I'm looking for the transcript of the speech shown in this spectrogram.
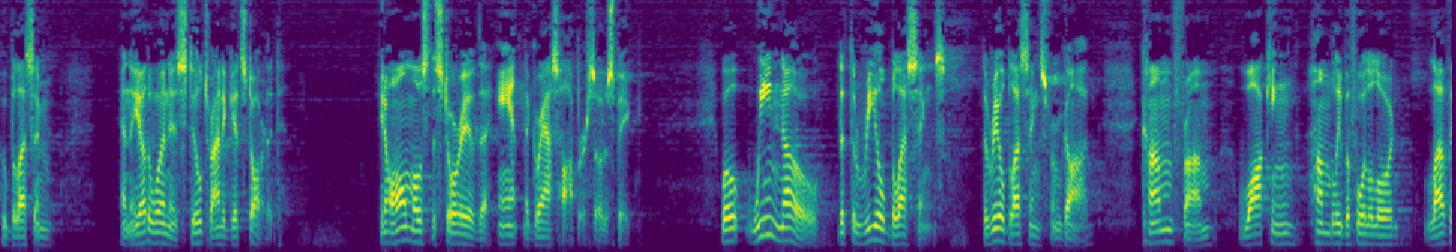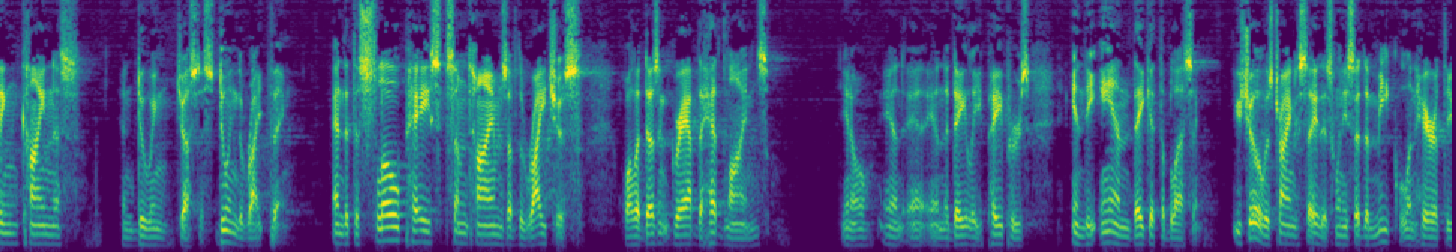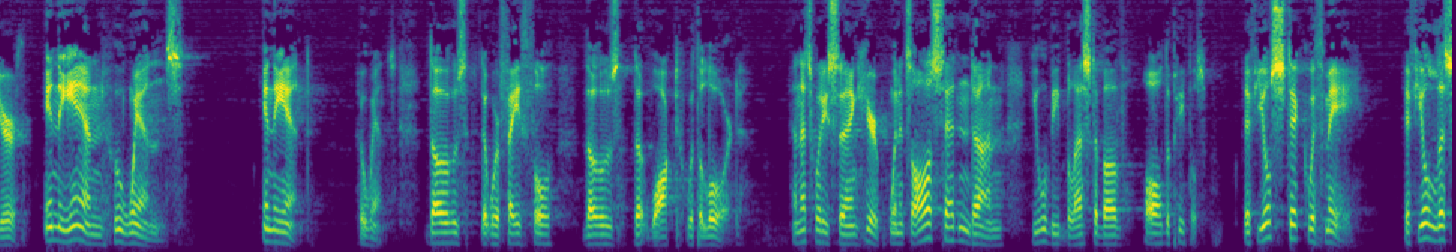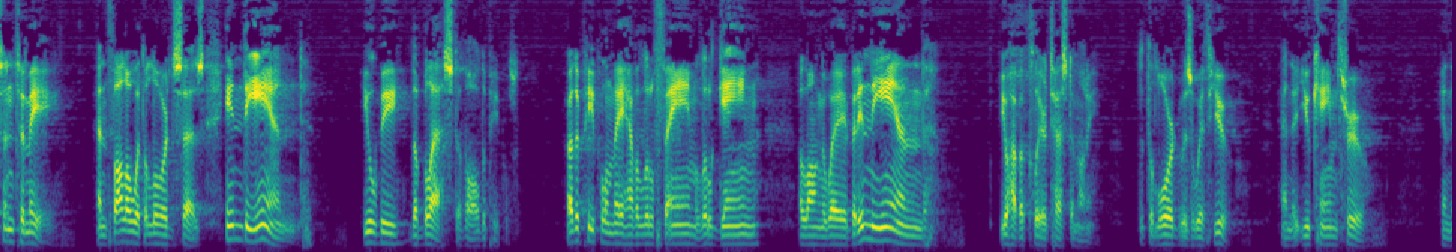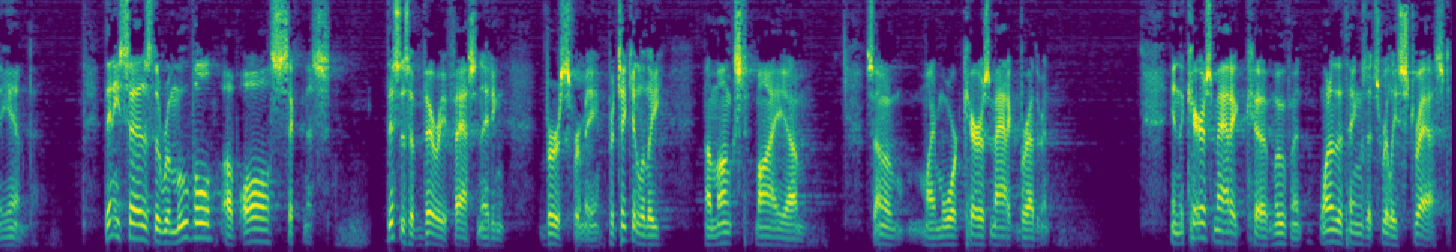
who bless him, and the other one is still trying to get started. You know, almost the story of the ant and the grasshopper, so to speak. Well, we know that the real blessings, the real blessings from God, come from walking humbly before the Lord, loving kindness, and doing justice, doing the right thing. And that the slow pace sometimes of the righteous, while it doesn't grab the headlines, you know, in, in the daily papers, in the end, they get the blessing. Yeshua was trying to say this when he said the meek will inherit the earth. In the end, who wins? In the end, who wins? Those that were faithful, those that walked with the Lord. And that's what he's saying here. When it's all said and done, you will be blessed above all the peoples. If you'll stick with me, if you'll listen to me and follow what the Lord says, in the end, you'll be the blessed of all the peoples. Other people may have a little fame, a little gain along the way, but in the end, you'll have a clear testimony that the Lord was with you and that you came through in the end. Then he says the removal of all sickness. This is a very fascinating verse for me, particularly amongst my um, some of my more charismatic brethren. In the charismatic uh, movement, one of the things that's really stressed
